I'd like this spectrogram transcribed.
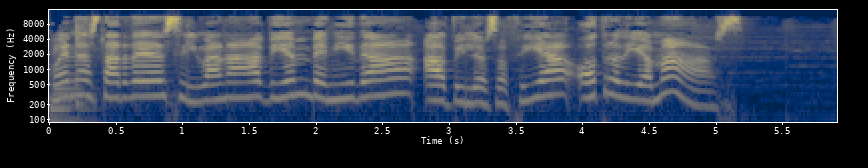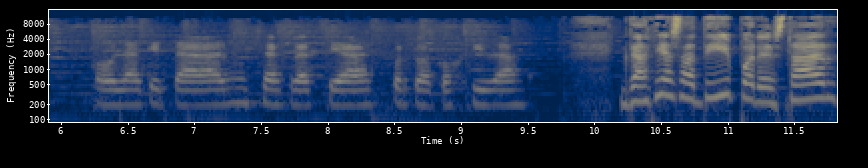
Buenas tardes, Silvana. Bienvenida a Filosofía otro día más. Hola, ¿qué tal? Muchas gracias por tu acogida. Gracias a ti por estar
